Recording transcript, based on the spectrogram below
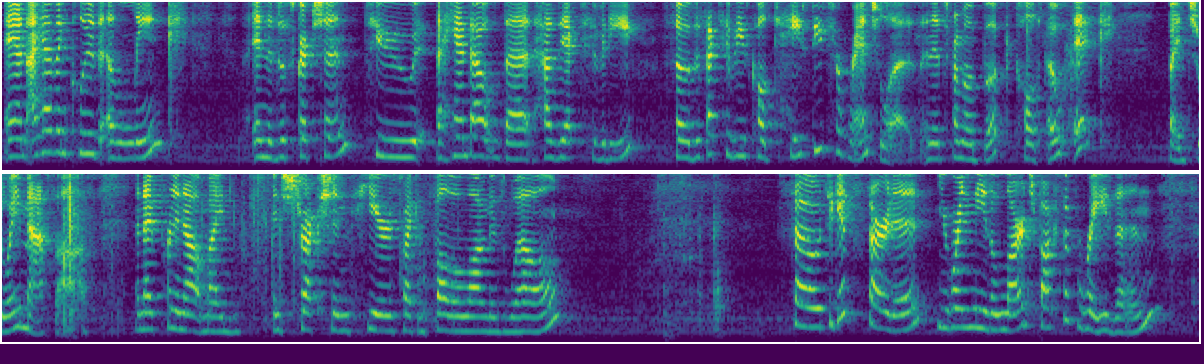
and I have included a link in the description to a handout that has the activity. So this activity is called Tasty Tarantulas and it's from a book called Oh Ick by Joy Masoff. And I've printed out my instructions here so I can follow along as well. So to get started, you're going to need a large box of raisins.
